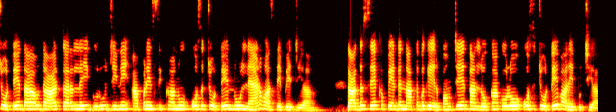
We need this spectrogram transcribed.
ਝੋਟੇ ਦਾ ਉਧਾਰ ਕਰਨ ਲਈ ਗੁਰੂ ਜੀ ਨੇ ਆਪਣੇ ਸਿੱਖਾਂ ਨੂੰ ਉਸ ਝੋਟੇ ਨੂੰ ਲੈਣ ਵਾਸਤੇ ਭੇਜਿਆ। ਤਦ ਸਿੱਖ ਪਿੰਡ ਨੱਤ ਬਗੇਰ ਪਹੁੰਚੇ ਤਾਂ ਲੋਕਾਂ ਕੋਲੋਂ ਉਸ ਝੋਟੇ ਬਾਰੇ ਪੁੱਛਿਆ।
